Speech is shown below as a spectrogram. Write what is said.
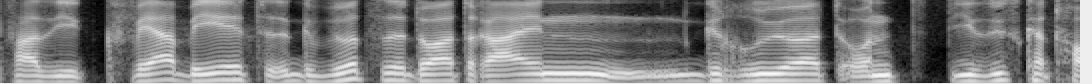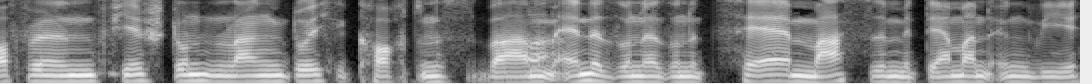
quasi querbeet Gewürze dort rein gerührt und die Süßkartoffeln vier Stunden lang durchgekocht und es war am Ende so eine so eine zähe Masse, mit der man irgendwie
